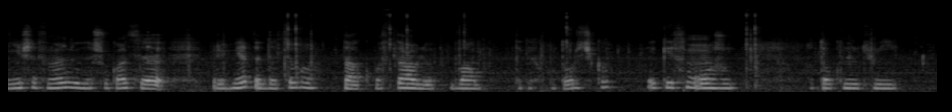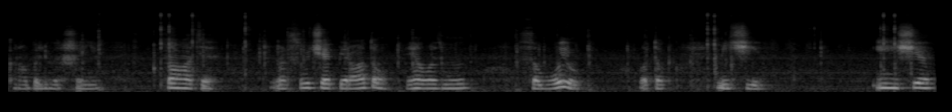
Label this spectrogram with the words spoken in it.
Мені зараз треба буде шукати е, предмети до цього. Так, поставлю два таких моторчика, які зможуть оттолкнуть мій корабль вершині. Кстати, на случай пиратов я возьму с собою вот так мечи. И еще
